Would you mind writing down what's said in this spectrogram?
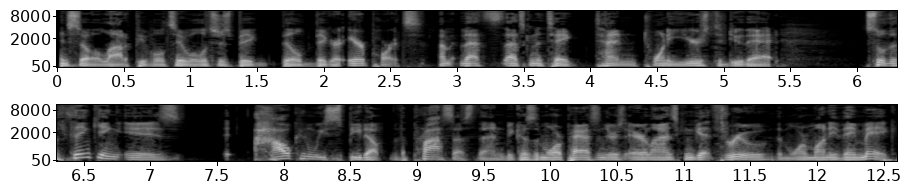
And so a lot of people say, well, let's just big, build bigger airports. I mean, that's that's going to take 10, 20 years to do that. So the thinking is, how can we speed up the process then? Because the more passengers airlines can get through, the more money they make.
